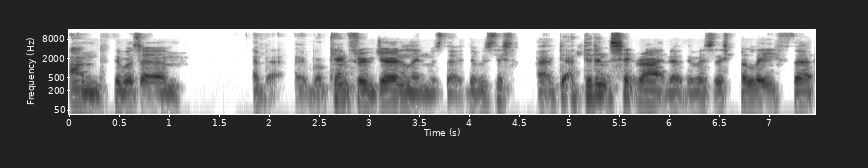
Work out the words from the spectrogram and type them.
And there was um, what came through journaling was that there was this I, I didn't sit right that there was this belief that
